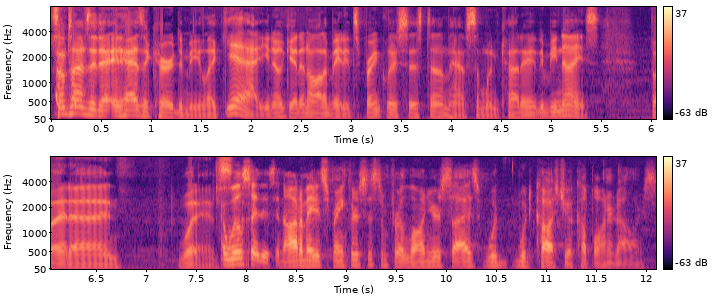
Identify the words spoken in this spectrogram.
Sometimes it, it has occurred to me, like, yeah, you know, get an automated sprinkler system, have someone cut it, it'd be nice. But uh, whatever. I will say this: an automated sprinkler system for a lawn your size would would cost you a couple hundred dollars.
